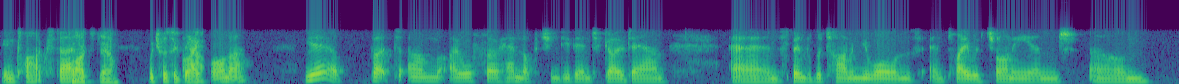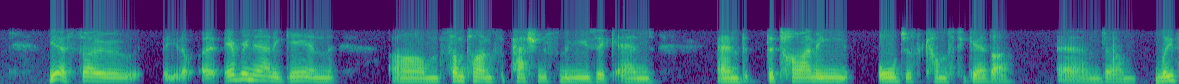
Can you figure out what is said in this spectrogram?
in Clarksdale, Clarksdale. which was a great honour. Yeah, but um, I also had an opportunity then to go down and spend all the time in New Orleans and play with Johnny and um, yeah, so you know uh, every now and again, um, sometimes the passion for the music and and the timing all just comes together and um, leads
